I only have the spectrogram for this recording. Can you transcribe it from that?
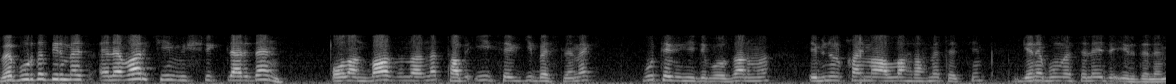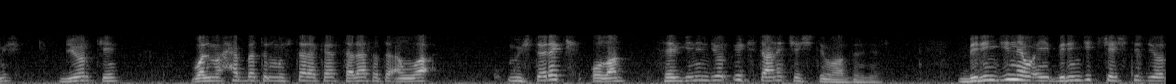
Ve burada bir mesele var ki müşriklerden olan bazılarına tabii sevgi beslemek bu tevhidi bozar mı? İbnül Kayma Allah rahmet etsin. Gene bu meseleyi de irdelemiş. Diyor ki muhabbetul müştereke selasete enva müşterek olan sevginin diyor üç tane çeşidi vardır diyor. Birinci nevi, birinci çeşidi diyor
